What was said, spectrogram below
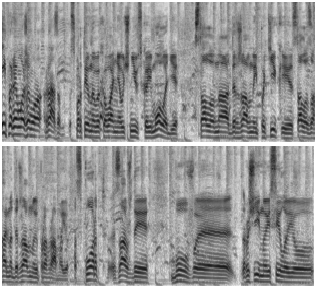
і переможемо разом. спортивне виховання учнівської молоді стало на державний потік і стало загальнодержавною програмою. Спорт завжди був е, рушійною силою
